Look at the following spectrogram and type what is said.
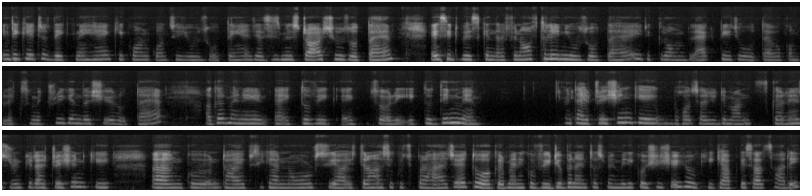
इंडिकेटर देखने हैं कि कौन कौन से यूज़ होते हैं। जैसे इसमें स्टार्च यूज़ होता है एसिड बेस के अंदर फिनॉफ्थलिन यूज़ होता है इरिक्रोम ब्लैक टी जो होता है, वो कम्प्लेक्सोमेट्री के अंदर शेयर होता है। अगर मैंने एक दो वीक एक सॉरी एक दो दिन में टाइट्रेशन के बहुत सारी डिमांड्स कर रहे हैं स्टूडेंट की टाइट्रेशन की आ, उनको टाइप्स या नोट्स या इस तरह से कुछ पढ़ाया जाए तो अगर मैंने कोई वीडियो बनाई तो उसमें मेरी कोशिश यही होगी कि आपके साथ सारे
